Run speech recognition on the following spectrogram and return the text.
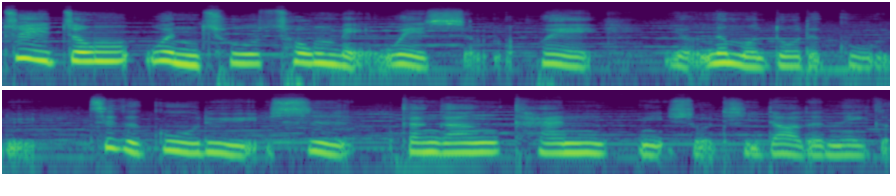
最终问出聪美为什么会有那么多的顾虑，这个顾虑是刚刚看你所提到的那个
